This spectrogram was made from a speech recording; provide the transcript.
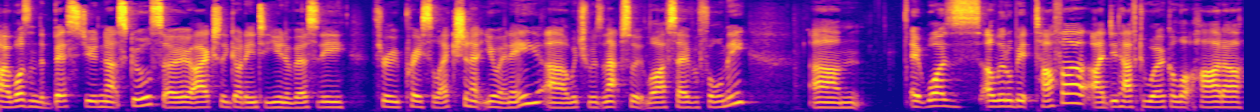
I wasn't the best student at school, so I actually got into university through pre selection at UNE, uh, which was an absolute lifesaver for me. Um, it was a little bit tougher. I did have to work a lot harder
